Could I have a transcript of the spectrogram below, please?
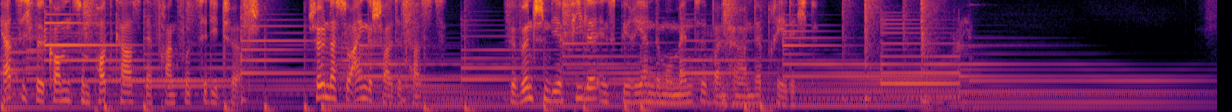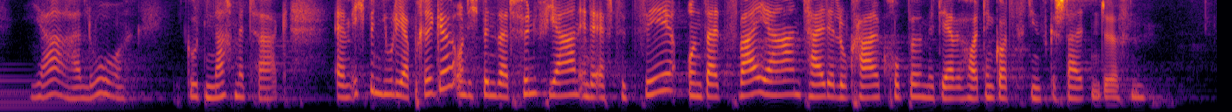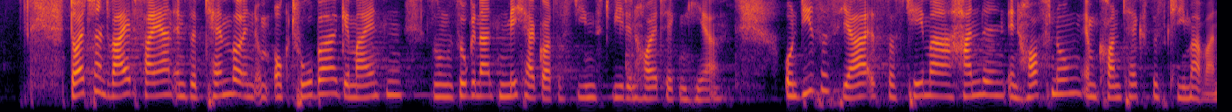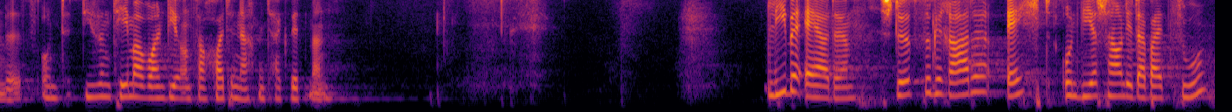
Herzlich willkommen zum Podcast der Frankfurt City Church. Schön, dass du eingeschaltet hast. Wir wünschen dir viele inspirierende Momente beim Hören der Predigt. Ja, hallo. Guten Nachmittag. Ähm, ich bin Julia Prigge und ich bin seit fünf Jahren in der FCC und seit zwei Jahren Teil der Lokalgruppe, mit der wir heute den Gottesdienst gestalten dürfen. Deutschlandweit feiern im September und im Oktober Gemeinden so einen sogenannten Micha-Gottesdienst wie den heutigen hier. Und dieses Jahr ist das Thema Handeln in Hoffnung im Kontext des Klimawandels. Und diesem Thema wollen wir uns auch heute Nachmittag widmen. Liebe Erde, stirbst du gerade echt und wir schauen dir dabei zu?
